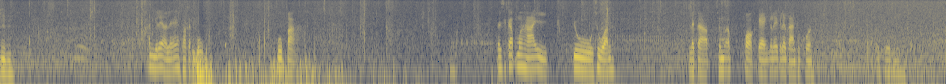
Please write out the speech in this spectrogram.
อืมอันอยู่แล้วแหละพากันบุกบุกป่าแล้วสิกลับมาหาอีกอยู่สวน แล้วกับสมอาปอกแกงก็เลยก็แล้วกันทุกคนโอเคไป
